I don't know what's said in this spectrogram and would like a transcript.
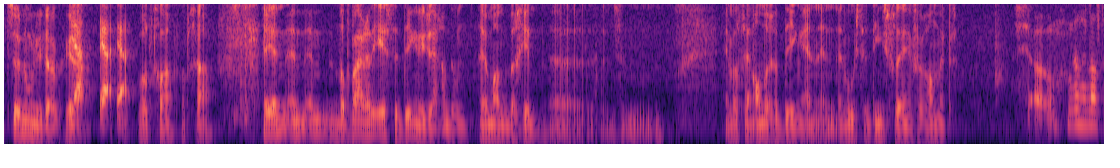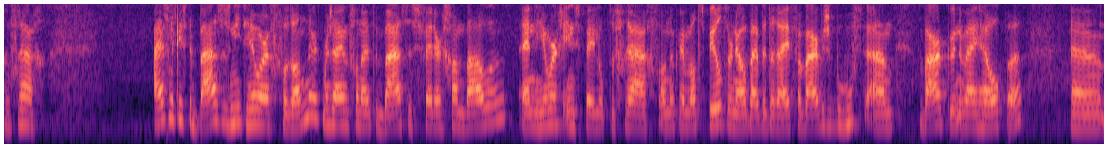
zo noemen jullie het ook. Ja. Ja, ja, ja. Wat gaaf, wat gaaf. Hey, en, en, en wat waren de eerste dingen die zijn gaan doen? Helemaal aan het begin. Eh, het en wat zijn andere dingen? En, en, en hoe is de dienstverlening veranderd? Zo, dat is een lastige vraag. Eigenlijk is de basis niet heel erg veranderd, maar zijn we vanuit de basis verder gaan bouwen en heel erg inspelen op de vraag van oké, wat speelt er nou bij bedrijven? Waar hebben ze behoefte aan? Waar kunnen wij helpen? Ehm,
